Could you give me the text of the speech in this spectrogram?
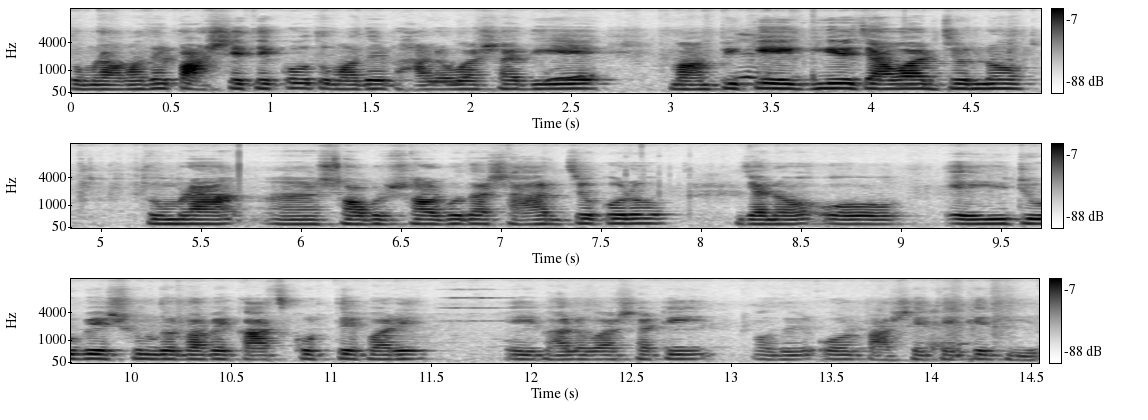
তোমরা আমাদের পাশে থেকো, তোমাদের ভালোবাসা দিয়ে মাম্পিকে এগিয়ে যাওয়ার জন্য তোমরা সব, সর্বদা সাহায্য করো, যেন ও এই ইউটিউবে সুন্দরভাবে কাজ করতে পারে। এই ভালোবাসাটি ওদের, ওর পাশে থেকে দিও।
